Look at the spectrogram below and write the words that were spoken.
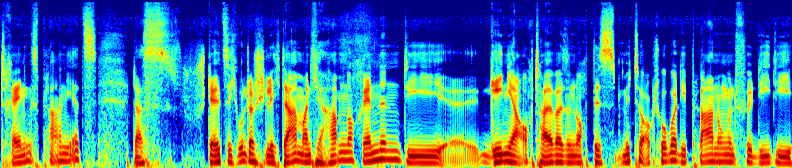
Trainingsplan jetzt. Das stellt sich unterschiedlich dar. Manche haben noch Rennen, die äh, gehen ja auch teilweise noch bis Mitte Oktober, die Planungen für die, die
